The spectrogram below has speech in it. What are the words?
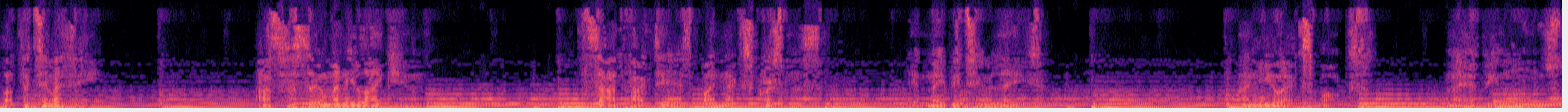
But for Timothy, as for so many like him, the sad fact is, by next Christmas, it may be too late. A new Xbox may have been launched.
